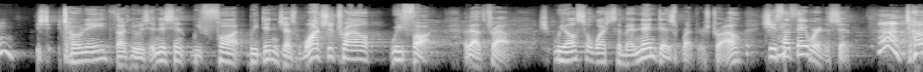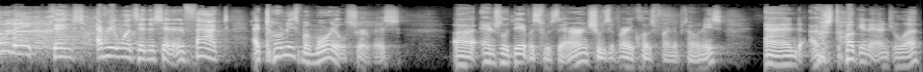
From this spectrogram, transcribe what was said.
Hmm. Toni thought he was innocent. We fought. We didn't just watch the trial. We fought about the trial. We also watched the Menendez brothers trial. She thought they were innocent. Toni thinks everyone's innocent. In fact, at Toni's memorial service, uh, Angela Davis was there, and she was a very close friend of Toni's. And I was talking to Angela,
